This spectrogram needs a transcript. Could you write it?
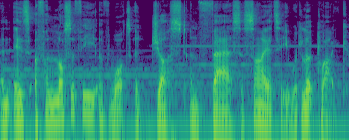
and is a philosophy of what a just and fair society would look like.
